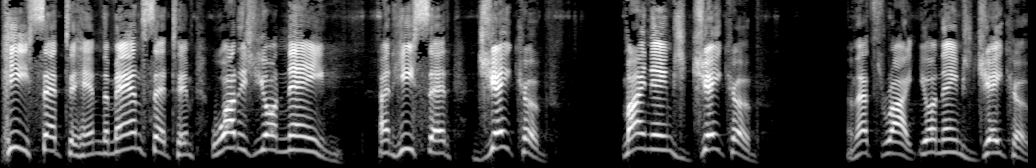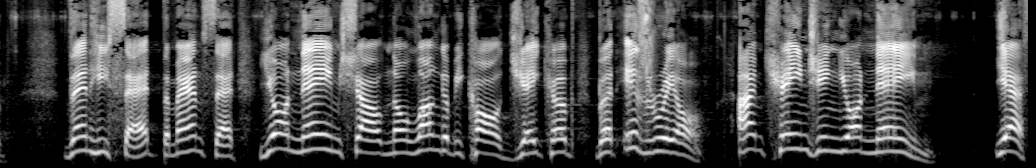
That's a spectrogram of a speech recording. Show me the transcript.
he said to him, the man said to him, What is your name? And he said, Jacob. My name's Jacob. And that's right, your name's Jacob. Then he said, the man said, Your name shall no longer be called Jacob, but Israel. I'm changing your name. Yes,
